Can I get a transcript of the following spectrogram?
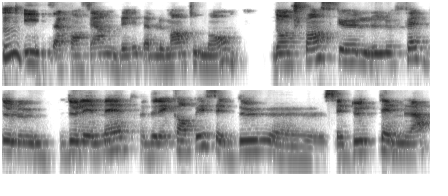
Mmh. Et ça concerne véritablement tout le monde. Donc, je pense que le, fait de, le, de les mettre, de les camper, ces deux, euh, ces deux thèmes-là,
